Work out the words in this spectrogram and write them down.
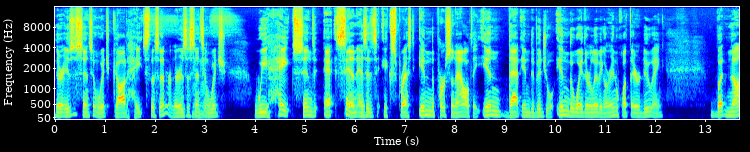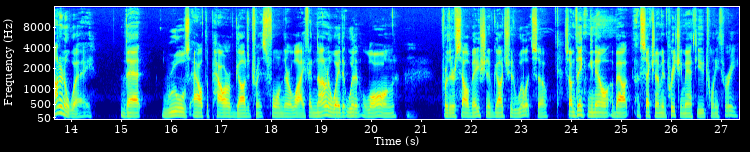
there is a sense in which God hates the sinner. There is a sense in which we hate sins, eh, sin as it's expressed in the personality, in that individual, in the way they're living or in what they're doing, but not in a way that rules out the power of God to transform their life, and not in a way that wouldn't long for their salvation if God should will it so. So I'm thinking now about a section I'm in preaching, Matthew 23,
